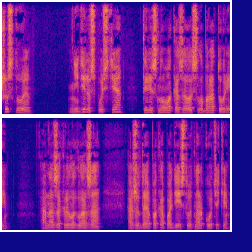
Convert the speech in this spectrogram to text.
Шестое. Неделю спустя Терри снова оказалась в лаборатории. Она закрыла глаза, ожидая, пока подействуют наркотики.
